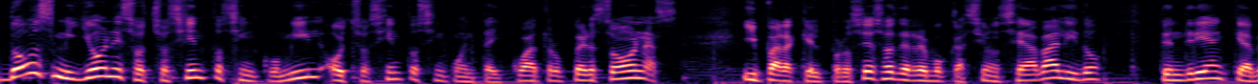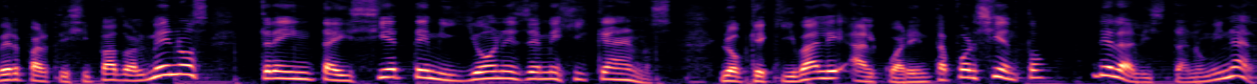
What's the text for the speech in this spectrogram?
2.805.854 personas. Y para que el proceso de revocación sea válido, tendrían que haber participado al menos 37 millones de mexicanos, lo que equivale al 40% de la lista nominal.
